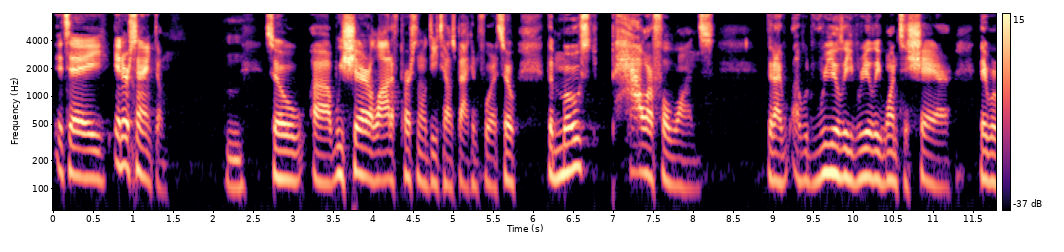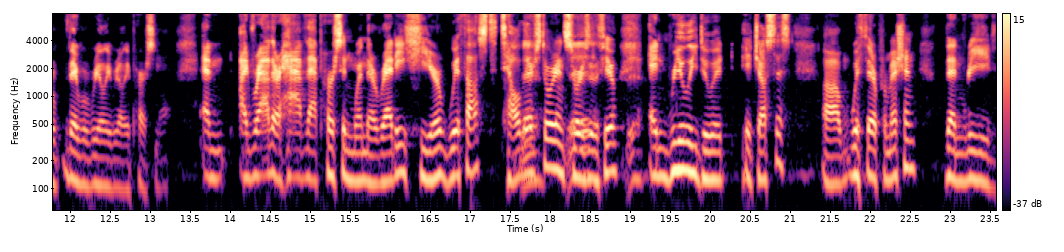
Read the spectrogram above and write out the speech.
it's a inner sanctum so uh, we share a lot of personal details back and forth so the most powerful ones that I, I would really really want to share. They were they were really really personal. And i'd rather have that person when they're ready here with us to tell their story and stories yeah, of the few yeah. and really do it it justice uh, with their permission then read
